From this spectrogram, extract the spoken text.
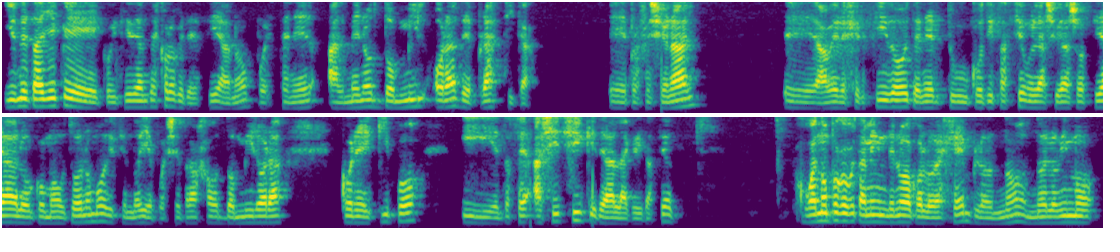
Y un detalle que coincide antes con lo que te decía, ¿no? Pues tener al menos 2.000 horas de práctica eh, profesional, eh, haber ejercido, tener tu cotización en la ciudad social o como autónomo, diciendo, oye, pues he trabajado 2.000 horas con el equipo y entonces así sí que te dan la acreditación. Jugando un poco también de nuevo con los ejemplos, ¿no? No es lo mismo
